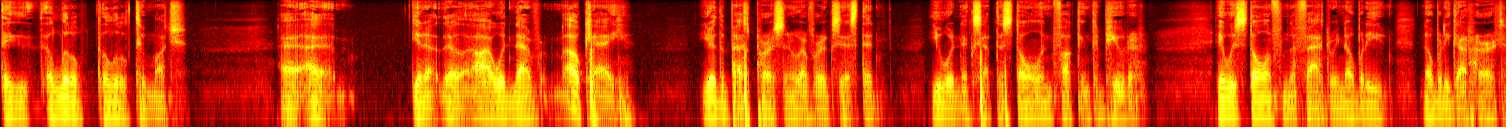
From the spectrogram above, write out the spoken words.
they a little, a little too much. I, I you know, like, I would never. Okay, you're the best person who ever existed. You wouldn't accept a stolen fucking computer. It was stolen from the factory. Nobody, nobody got hurt.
